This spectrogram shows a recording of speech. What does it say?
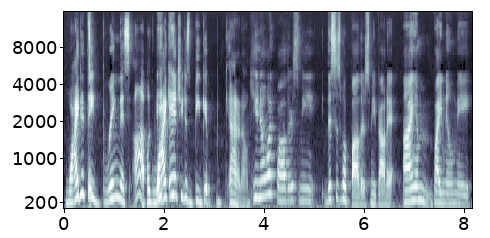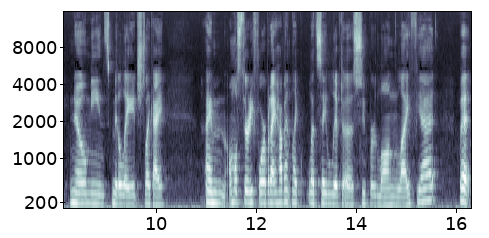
why did they bring this up? Like, why It- it- can't she just be get? I don't know. You know what bothers me? This is what bothers me about it. I am by no ma- no means middle aged. Like I, I'm almost 34, but I haven't like let's say lived a super long life yet. But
